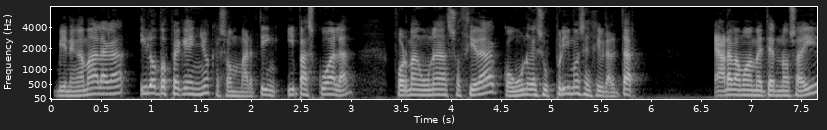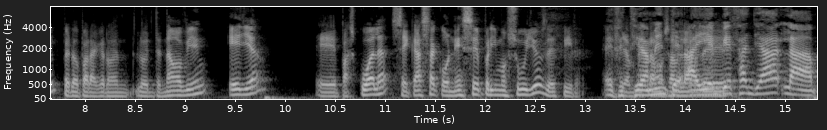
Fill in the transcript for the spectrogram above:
vienen a Málaga, y los dos pequeños, que son Martín y Pascuala, forman una sociedad con uno de sus primos en Gibraltar. Ahora vamos a meternos ahí, pero para que lo entendamos bien, ella eh, Pascuala se casa con ese primo suyo, es decir... Efectivamente, ahí empiezan ya la,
